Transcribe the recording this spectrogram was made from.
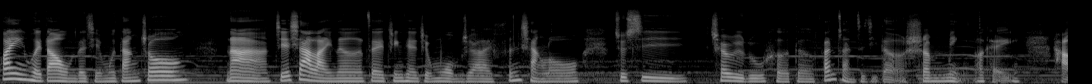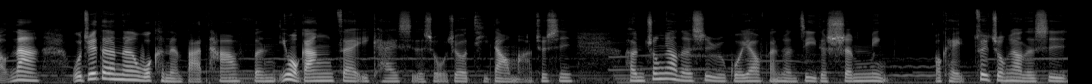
欢迎回到我们的节目当中。那接下来呢，在今天的节目，我们就要来分享喽，就是 Cherry 如何的翻转自己的生命。OK，好，那我觉得呢，我可能把它分，因为我刚刚在一开始的时候我就有提到嘛，就是很重要的是，如果要翻转自己的生命，OK，最重要的是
